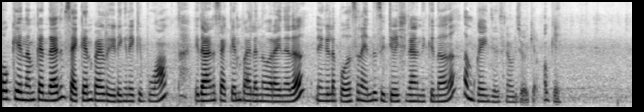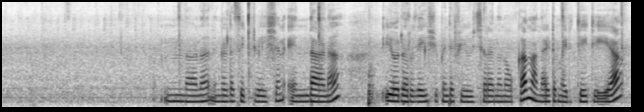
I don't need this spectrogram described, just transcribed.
ഓക്കെ നമുക്ക് എന്തായാലും സെക്കൻഡ് പയൽ റീഡിങ്ങിലേക്ക് പോവാം. ഇതാണ് സെക്കൻഡ് പയൽ എന്ന് പറയുന്നത്. നിങ്ങളുടെ പേഴ്സൺ എന്ത് സിറ്റുവേഷനിലാണ് നിൽക്കുന്നതെന്ന് നമുക്ക് ഏഞ്ചൽസിനോട് ചോദിക്കാം. ഓക്കെ എന്താണ് നിങ്ങളുടെ സിറ്റുവേഷൻ എന്താണ് ഈ ഒരു റിലേഷൻഷിപ്പിന്റെ ഫ്യൂച്ചർ എന്ന് നോക്കാം. നന്നായിട്ട് മെഡിറ്റേറ്റ് ചെയ്യുക.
